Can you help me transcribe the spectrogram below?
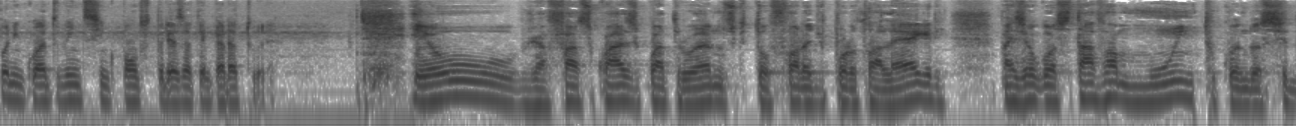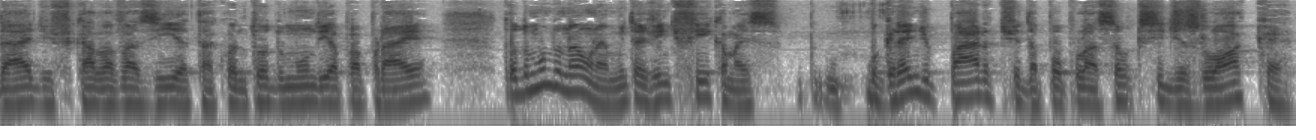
por enquanto 25.3 a temperatura. Eu já faz quase quatro anos que estou fora de Porto Alegre, mas eu gostava muito quando a cidade ficava vazia, tá? Quando todo mundo ia para a praia. Todo mundo não, né? Muita gente fica, mas grande parte da população que se desloca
